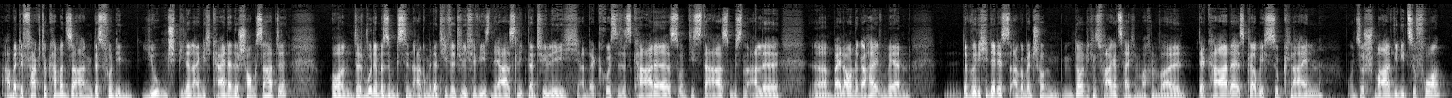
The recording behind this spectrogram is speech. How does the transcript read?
Aber de facto kann man sagen, dass von den Jugendspielern eigentlich keiner eine Chance hatte. Und da wurde immer so ein bisschen argumentativ natürlich verwiesen, ja, es liegt natürlich an der Größe des Kaders und die Stars müssen alle äh, bei Laune gehalten werden. Da würde ich hinter das Argument schon ein deutliches Fragezeichen machen, weil der Kader ist, glaube ich, so klein und so schmal wie nie zuvor.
